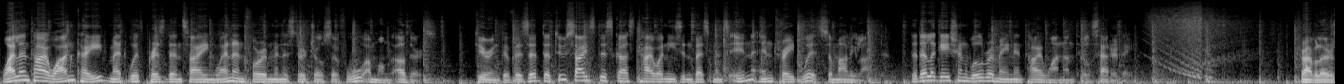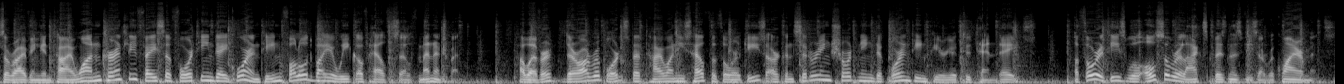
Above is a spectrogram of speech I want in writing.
While in Taiwan, Kaid met with President Tsai Ing-wen and Foreign Minister Joseph Wu, among others. During the visit, the two sides discussed Taiwanese investments in and trade with Somaliland. The delegation will remain in Taiwan until Saturday. Travelers arriving in Taiwan currently face a 14-day quarantine followed by a week of health self-management. However, there are reports that Taiwanese health authorities are considering shortening the quarantine period to 10 days. Authorities will also relax business visa requirements.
